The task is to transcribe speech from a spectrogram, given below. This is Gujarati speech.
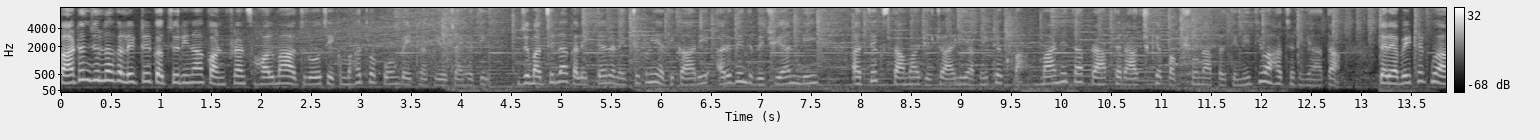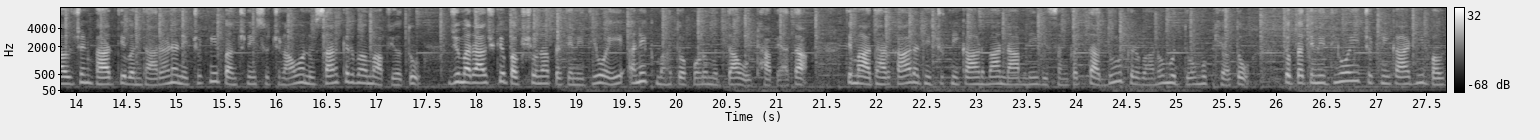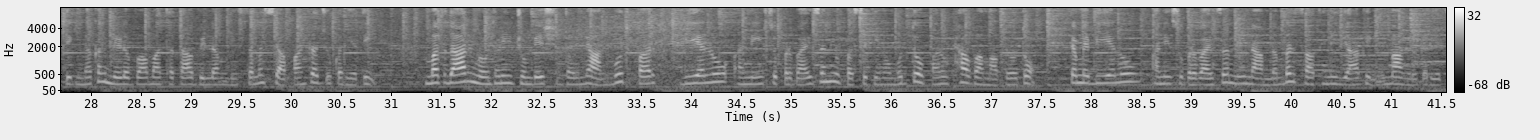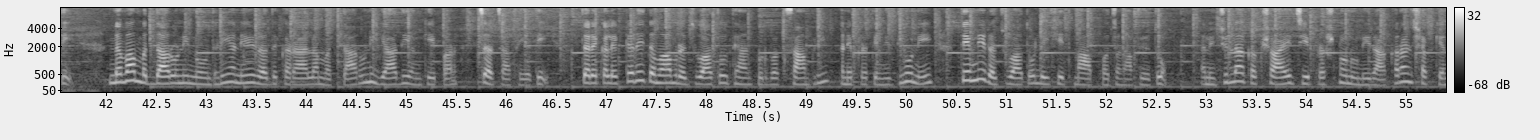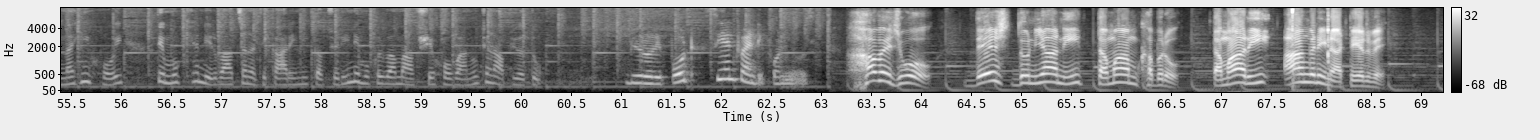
પાટણ જિલ્લા કલેક્ટર કચેરીના કોન્ફરન્સ હોલમાં આજરોજ એક મહત્વપૂર્ણ બેઠક યોજાઈ હતી, જેમાં જિલ્લા કલેક્ટર અને ચૂંટણી અધિકારી અરવિંદ વિજયનની અધ્યક્ષતામાં યોજાયેલી આ બેઠકમાં માન્યતા પ્રાપ્ત રાજકીય પક્ષોના પ્રતિનિધિઓ હાજર રહ્યા હતા. ત્યારે આ બેઠકનું આયોજન ભારતીય બંધારણ અને ચૂંટણી પંચની સૂચનાઓ અનુસાર કરવામાં આવ્યું હતું, જેમાં રાજકીય પક્ષોના પ્રતિનિધિઓએ અનેક મહત્વપૂર્ણ મુદ્દાઓ ઉઠાવ્યા હતા. તેમાં આધાર કાર્ડ અને ચૂંટણી કાર્ડમાં નામની વિસંગતતા દૂર કરવાનો મુદ્દો મુખ્ય હતો. તો પ્રતિનિધિઓએ ચૂંટણી કાર્ડની ભૌતિક નકલ મેળવવામાં થતા વિલંબની સમસ્યા પણ રજૂ કરી હતી. મતદાર નોંધણી ઝુંબેશ દરમિયાન બૂથ પર બીએલઓ અને સુપરવાઇઝરની ઉપસ્થિતિનો મુદ્દો પણ ઉઠાવવામાં આવ્યો હતો. તેમણે બીએલઓ અને સુપરવાઇઝરની નામ નંબર સાથેની યાદીની માંગણી કરી હતી. નવા મતદારોની નોંધણી અને રદ કરાયેલા મતદારોની યાદી અંગે પણ ચર્ચા થઈ હતી. ત્યારે કલેક્ટરે તમામ રજૂઆતો ધ્યાનપૂર્વક સાંભળી અને પ્રતિનિધિઓને તેમની રજૂઆતો લેખિતમાં આપવા જણાવ્યું હતું. અને જિલ્લા કક્ષાએ જે પ્રશ્નોનું નિરાકરણ શક્ય નહીં હોય તે મુખ્ય નિર્વાચન અધિકારીની કચેરીને મોકલવામાં આવશે હોવાનું જણાવ્યું હતું. Bureau report CN twenty four news. હવે જુઓ દેશ દુનિયાની તમામ ખબરો તમારી આંગળીના ટેરવે.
